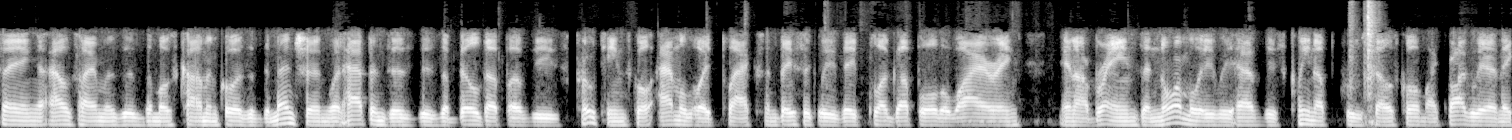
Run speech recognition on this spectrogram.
saying Alzheimer's is the most common cause of dementia. And what happens is there's a buildup of these proteins called amyloid plaques, and basically they plug up all the wiring in our brains. And normally we have these cleanup crew cells called microglia, and they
